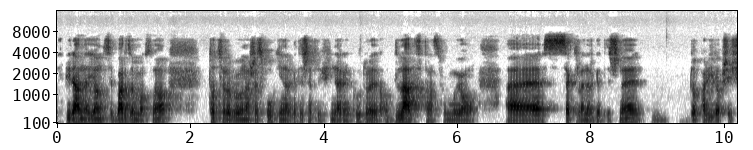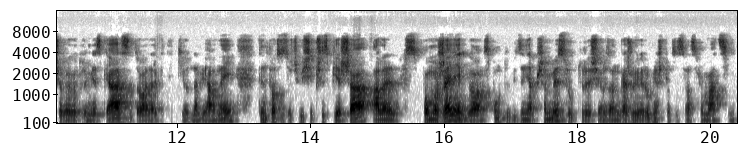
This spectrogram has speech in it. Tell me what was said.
wspierający bardzo mocno to, co robią nasze spółki energetyczne w tej chwili na rynku, które od lat transformują e, sektor energetyczny do paliwa przejściowego, którym jest gaz, do energetyki odnawialnej. Ten proces oczywiście przyspiesza, ale wspomożenie go z punktu widzenia przemysłu, który się zaangażuje również w proces transformacji,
